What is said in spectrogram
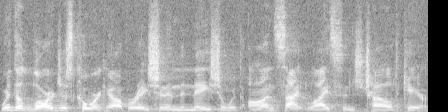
We're the largest co working operation in the nation with on site licensed child care.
